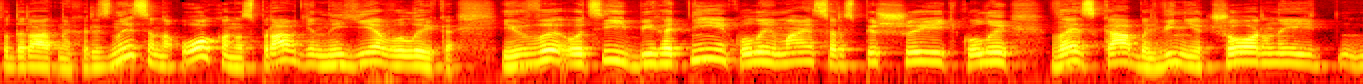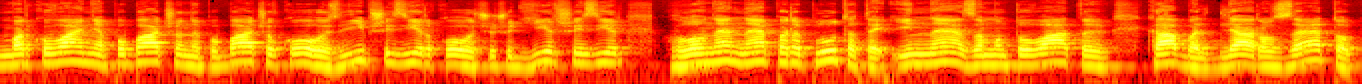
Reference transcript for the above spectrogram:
квадратних різниця на око насправді не є велика. І в оцій бігатні, коли майстер спішить, коли весь кабель він є чорний, маркування побачу, не побачу, в когось ліпший зір, в когось чуть-чуть гірший зір. Головне не переплутати і не замонтувати кабель для розеток.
